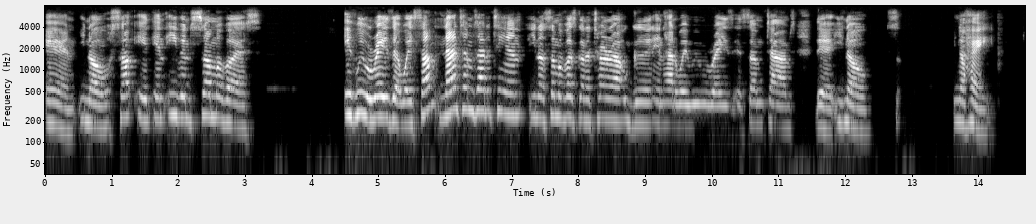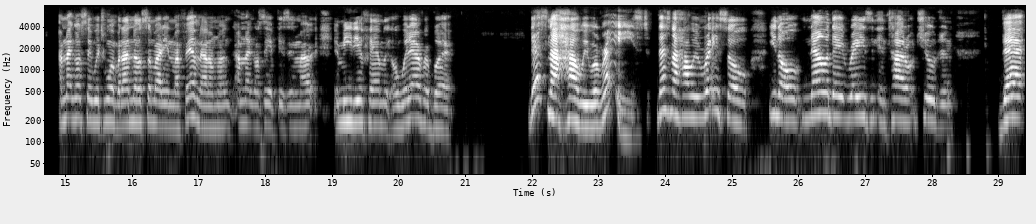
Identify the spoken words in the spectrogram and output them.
And you know some and, and even some of us if we were raised that way some nine times out of ten you know some of us going to turn out good in how the way we were raised and sometimes that you know you know, hey, I'm not gonna say which one, but I know somebody in my family. I don't know. I'm not gonna say if it's in my immediate family or whatever, but that's not how we were raised. That's not how we were raised. So, you know, nowadays raising entitled children, that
